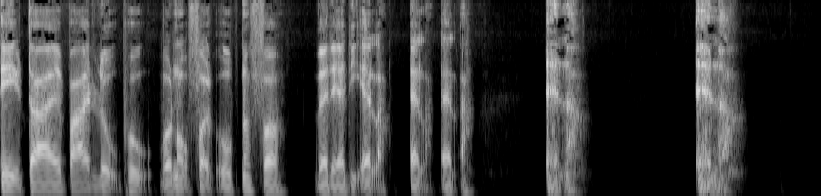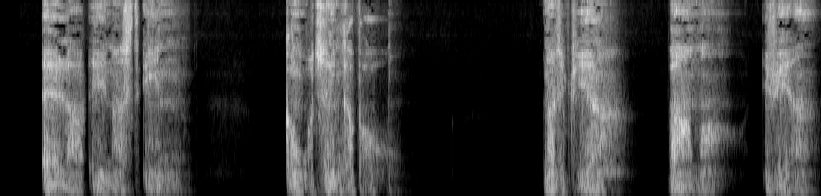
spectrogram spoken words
det, der er bare et låg på, hvornår folk åbner for, hvad det er, de aller, aller, aller, aller, aller, aller inderst ind går og tænker på, når det bliver varmere i vejret.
